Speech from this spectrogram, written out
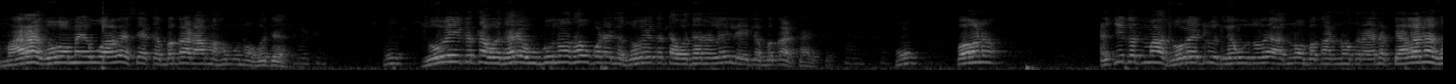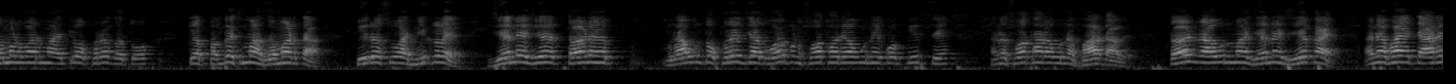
મારા જોવામાં એવું આવે છે કે બગાડ આમાં હમુનો વધે છે. હું જોવે કરતાં વધારે ઊભું ન થવું પડે એટલે જોવે કરતાં વધારે લઈ લે એટલે બગાડ થાય છે. હું પણ હકીકતમાં જોવે એટલું જ લેવું જોઈએ અન્નનો બગાડ ન કરાય. અને પહેલાના જમણવારમાં એટલો ફરક હતો કે પંગથમાં જમાડતા પીરસવા નીકળે જેને જે ત્રણ રાઉન્ડ તો ફરજિયાત હોય પણ ચોથા રાઉન્ડ કોઈ પીરશે અને ચોથા રાઉન્ડને ભાત આવે. ત્રણ રાઉન્ડમાં જેને જે કાંઈ અને ભાઈ ત્યારે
